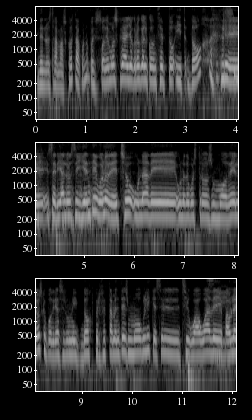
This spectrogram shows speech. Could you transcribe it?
de nuestra mascota, bueno, pues Podemos crear, yo creo que el concepto Eat Dog, que sería lo siguiente. Y bueno, de hecho, una de, uno de vuestros modelos, que podría ser un Eat Dog perfectamente, es Mowgli, que es el chihuahua de Sí. Paula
